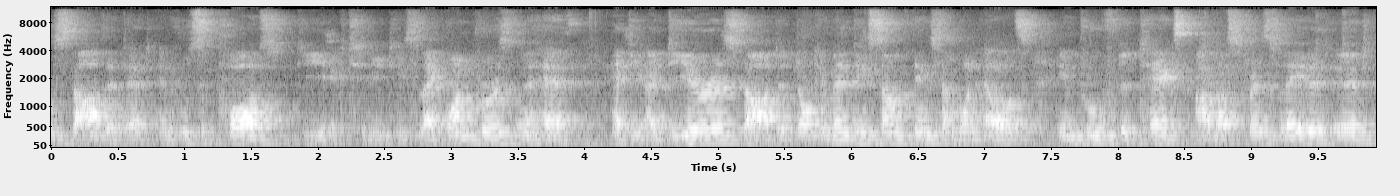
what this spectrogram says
who started that and who support the activities. Like one person had, had the idea, started documenting something, someone else improved the text, others translated it,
